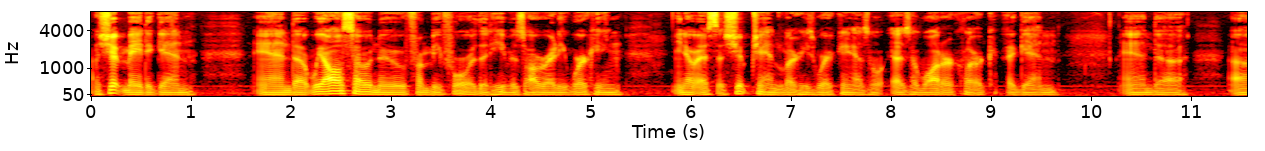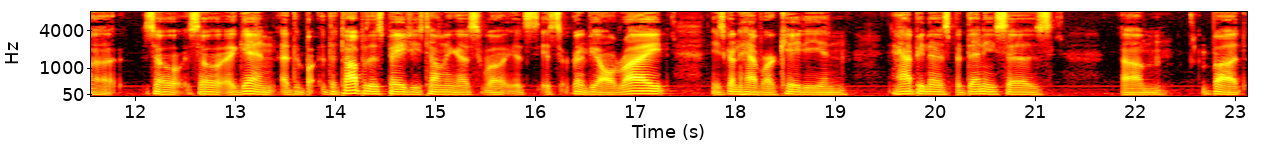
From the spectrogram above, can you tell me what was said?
a shipmate again. And uh, we also knew from before that he was already working, you know, as a ship chandler. He's working as a, as a water clerk again. And uh, uh, so, so again, at the, at the top of this page, he's telling us, well, it's, it's going to be all right. He's going to have Arcadian happiness. But then he says, um, but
